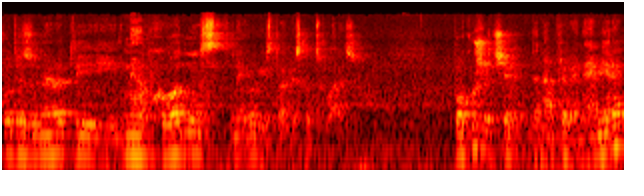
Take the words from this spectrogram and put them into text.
podrazumevati i neophodnost nekog istorijskog sporazuma. Pokušat će da naprave nemire,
